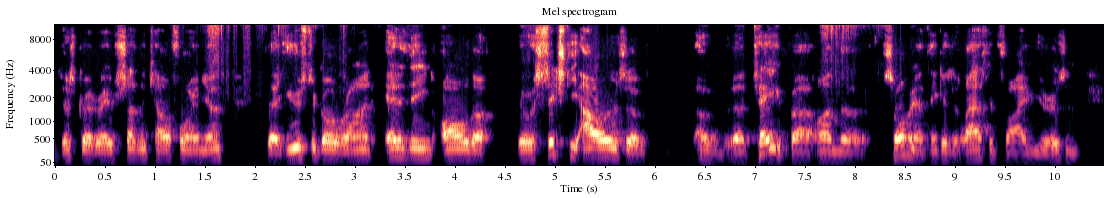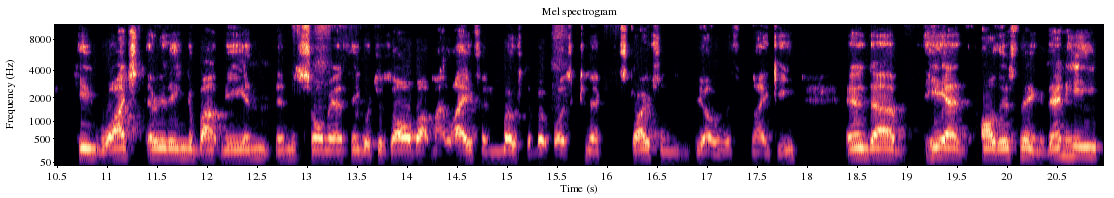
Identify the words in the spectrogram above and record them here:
just graduated from Southern California, that used to go around editing all the. There were 60 hours of of uh, tape uh, on the Sole Man thing because it lasted five years, and he watched everything about me and, and the Sole Man thing, which is all about my life, and most of it was connected starts and you know with Nike, and uh, he had all this thing. Then he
